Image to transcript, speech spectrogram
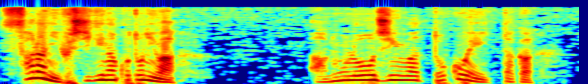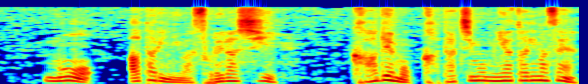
さらに不思議なことには、あの老人はどこへ行ったか、もう、あたりにはそれらしい影も形も見当たりません。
